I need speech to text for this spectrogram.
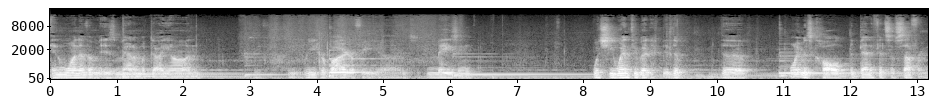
and one of them is Madame Guyon. read her biography; uh, it's amazing what she went through. But the the poem is called "The Benefits of Suffering."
